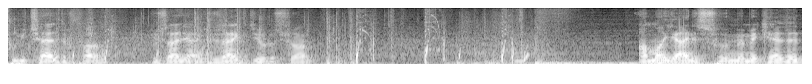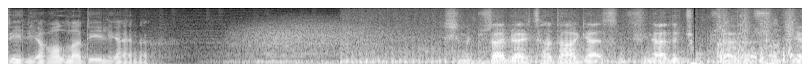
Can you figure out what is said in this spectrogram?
şu üç eldir falan. Güzel yani güzel gidiyoruz şu an. Ama yani sövmemek elde değil ya vallahi değil yani. Şimdi güzel bir harita daha gelsin. Finalde çok güzel olsun ki.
